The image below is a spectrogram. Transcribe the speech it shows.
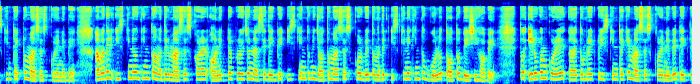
স্কিনটা একটু মাসাজ করে নেবে। আমাদের স্কিনেও কিন্তু আমাদের মাসাজ করার অনেকটা প্রয়োজন আছে। দেখবে স্কিন তুমি যত মাসাজ করবে, তোমাদের স্কিনে কিন্তু গোলো তত বেশি হবে। তো এরকম করে তোমরা একটু স্কিনটাকে মাসাজ করে নেবে। দেখবে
